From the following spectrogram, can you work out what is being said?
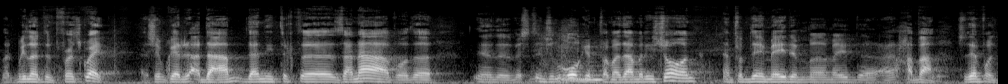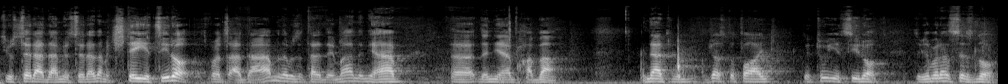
Like we learned in first grade. Hashem created Adam, then he took the Zanav or the know, the vestigial organ from Adam and Rishon, and from there made him uh, made uh, Hava. So therefore, you said Adam, you said Adam. It's Shtei Yitzirot. First Adam, and there was a Tarademan, then you have uh, then you have Hava, and that would justify the two Yitzirot. The Gemara says, "Lo,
